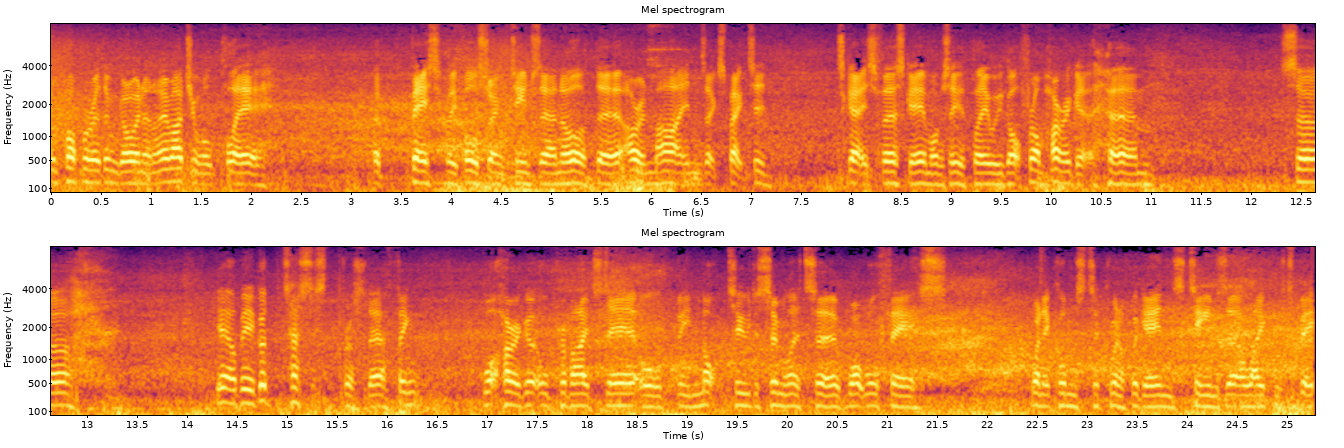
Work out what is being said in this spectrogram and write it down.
some proper rhythm going. And I imagine we'll play a basically full strength team today I know the Aaron Martin's expected to get his first game, obviously the player we got from Harrogate. Um, so yeah, it'll be a good test for us today. I think what Harrogate will provide today will be not too dissimilar to what we'll face when it comes to coming up against teams that are likely to be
